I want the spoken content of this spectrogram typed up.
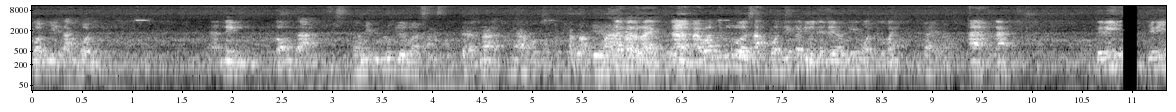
คนมีสามคนนะหนึ่งสองสามตอนนี้ลูกเรือมาสามแต่หน้าห้าคนขับรถมาไม่เป็นไรเออหมายว่าทุกเรือสามคนนี้ก็อยู่ในเรือนี้หมดถูกไหมใช่ครับอ่านะทีนี้ทีนี้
